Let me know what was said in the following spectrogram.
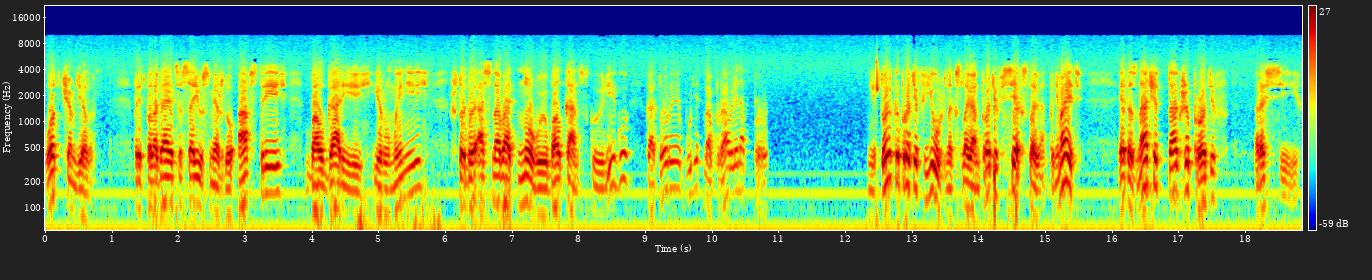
Вот в чем дело. Предполагается союз между Австрией, Болгарией и Румынией, чтобы основать новую Балканскую лигу, которая будет направлена против... Не только против южных славян, против всех славян, понимаете? Это значит также против России.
